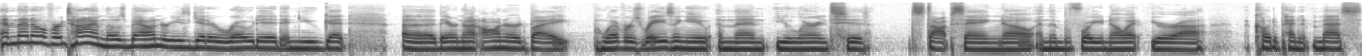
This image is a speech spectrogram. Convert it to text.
And then over time those boundaries get eroded and you get uh, they're not honored by whoever's raising you. And then you learn to stop saying no. And then before you know it you're uh, a codependent mess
